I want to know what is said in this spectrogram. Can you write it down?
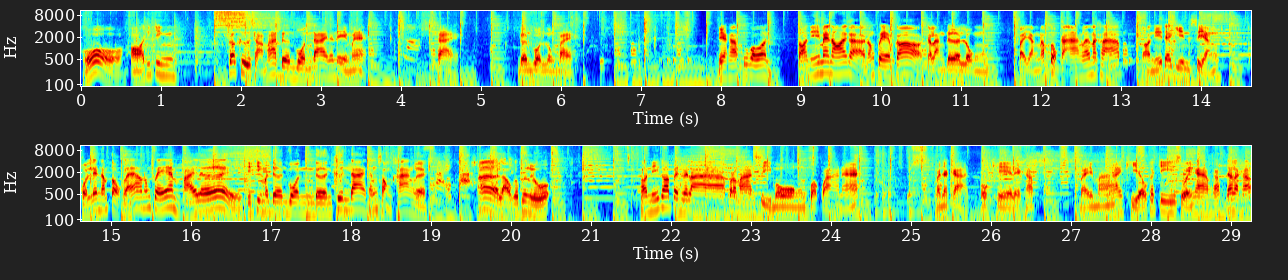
โอ้ อ๋อ จริง ๆ ก็คือสามารถเดินวนได้นั่นเองแม่ ใช่ เดินวนลงไป เนี่ยครับทุกคน ตอนนี้แม่น้อยกับน้องเฟรมก็กำลังเดินลงไปยังน้ำตกกระอังแล้วนะครับ ตอนนี้ได้ยินเสียง คนเล่นน้ำตกแล้วน้องเฟรมไปเลย จริง ๆ มันเดินวนเดินขึ้นได้ทั้งสองข้างเลย สายขวาเออเราก็เพิ่งรู้ ตอนนี้ก็เป็นเวลาประมาณ4ี่โมงกว่าๆนะ บรรยากาศโอเคเลยครับ ใบไม้เขียวขจีสวยงามครับนั่นแหละครับ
